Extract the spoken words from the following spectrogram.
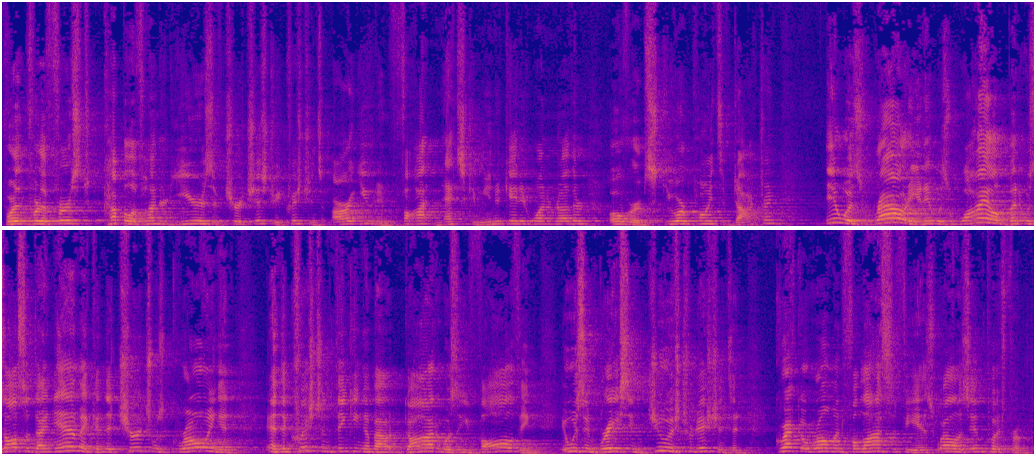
For, for the first couple of hundred years of church history, Christians argued and fought and excommunicated one another over obscure points of doctrine. It was rowdy and it was wild, but it was also dynamic, and the church was growing, and, and the Christian thinking about God was evolving. It was embracing Jewish traditions and Greco Roman philosophy, as well as input from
